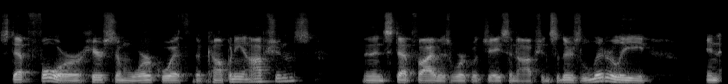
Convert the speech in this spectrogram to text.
Step four: here's some work with the company options and then step five is work with Jason options. So there's literally an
